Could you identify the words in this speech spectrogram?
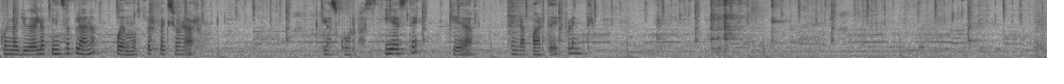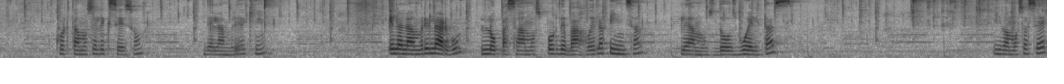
Con la ayuda de la pinza plana podemos perfeccionar las curvas y este queda en la parte del frente. Cortamos el exceso de alambre de aquí. El alambre largo lo pasamos por debajo de la pinza le damos dos vueltas y vamos a hacer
